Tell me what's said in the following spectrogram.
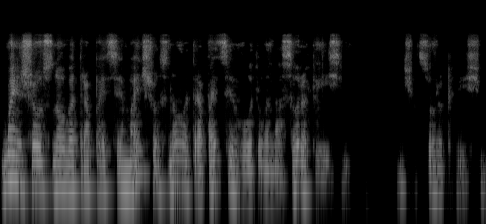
менша основа трапеції, менша основа трапеції, от вона 48. Значить, 48.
